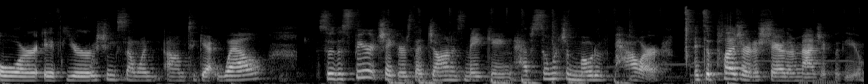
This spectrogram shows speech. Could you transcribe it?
or if you're wishing someone um, to get well. So the spirit shakers that Jon is making have so much emotive power. It's a pleasure to share their magic with you.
